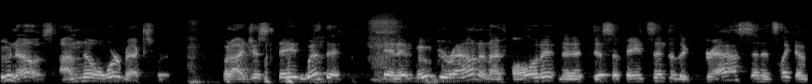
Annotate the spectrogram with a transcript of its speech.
who knows? I'm no orb expert, but I just stayed with it and it moved around and I followed it and it dissipates into the grass. And it's like a,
